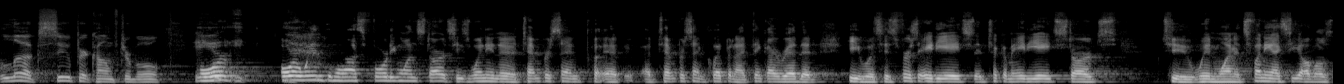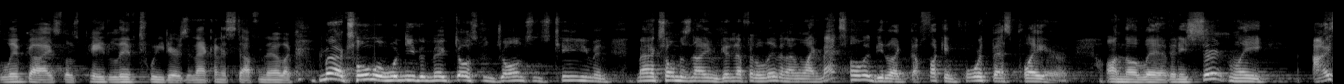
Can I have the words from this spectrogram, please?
looks super comfortable. He, Four, he- four wins in the last 41 starts. He's winning at a 10% at a 10% clip. And I think I read that he was his first 88. It took him 88 starts to win one. It's funny. I see all those LIV guys, those paid LIV tweeters and that kind of stuff. And they're like, Max Homa wouldn't even make Dustin Johnson's team. And Max Homa's not even good enough for the LIV. And I'm like, Max Homa would be like the fucking fourth best player on the LIV. And he's certainly, I,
